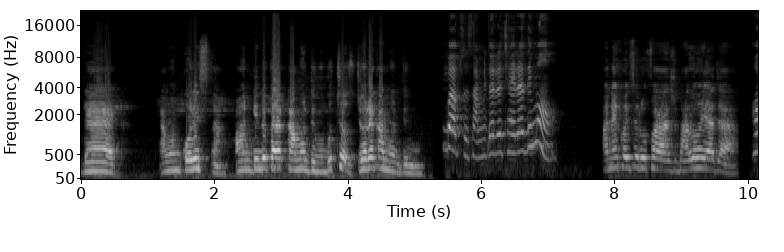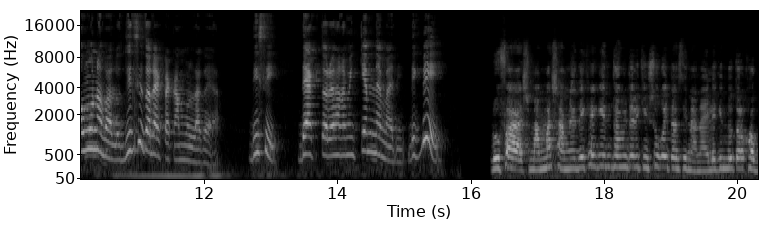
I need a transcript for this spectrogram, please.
দেখ এমন করিস না। অন কিন্তু তার কামড় দিমু বুঝছস? জোরে কামড় দিমু। অনেক হয়েছে রুফাস ভালো হইয়া যা। রুফাস মাম্মা সামনে দেখে কিন্তু আমি তোর কিছু কইতাছি না নাইলে কিন্তু তোর খবর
